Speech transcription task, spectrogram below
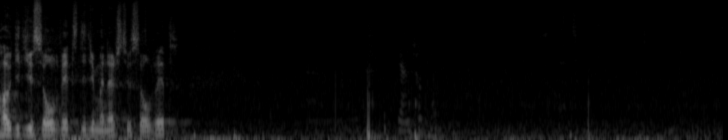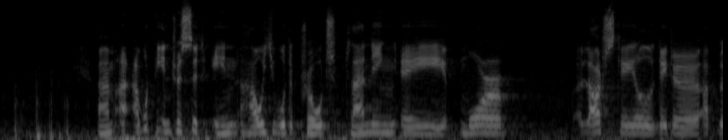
how did you solve it? Did you manage to solve it? Um, I, I would be interested in how you would approach planning a more large-scale data up, uh,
